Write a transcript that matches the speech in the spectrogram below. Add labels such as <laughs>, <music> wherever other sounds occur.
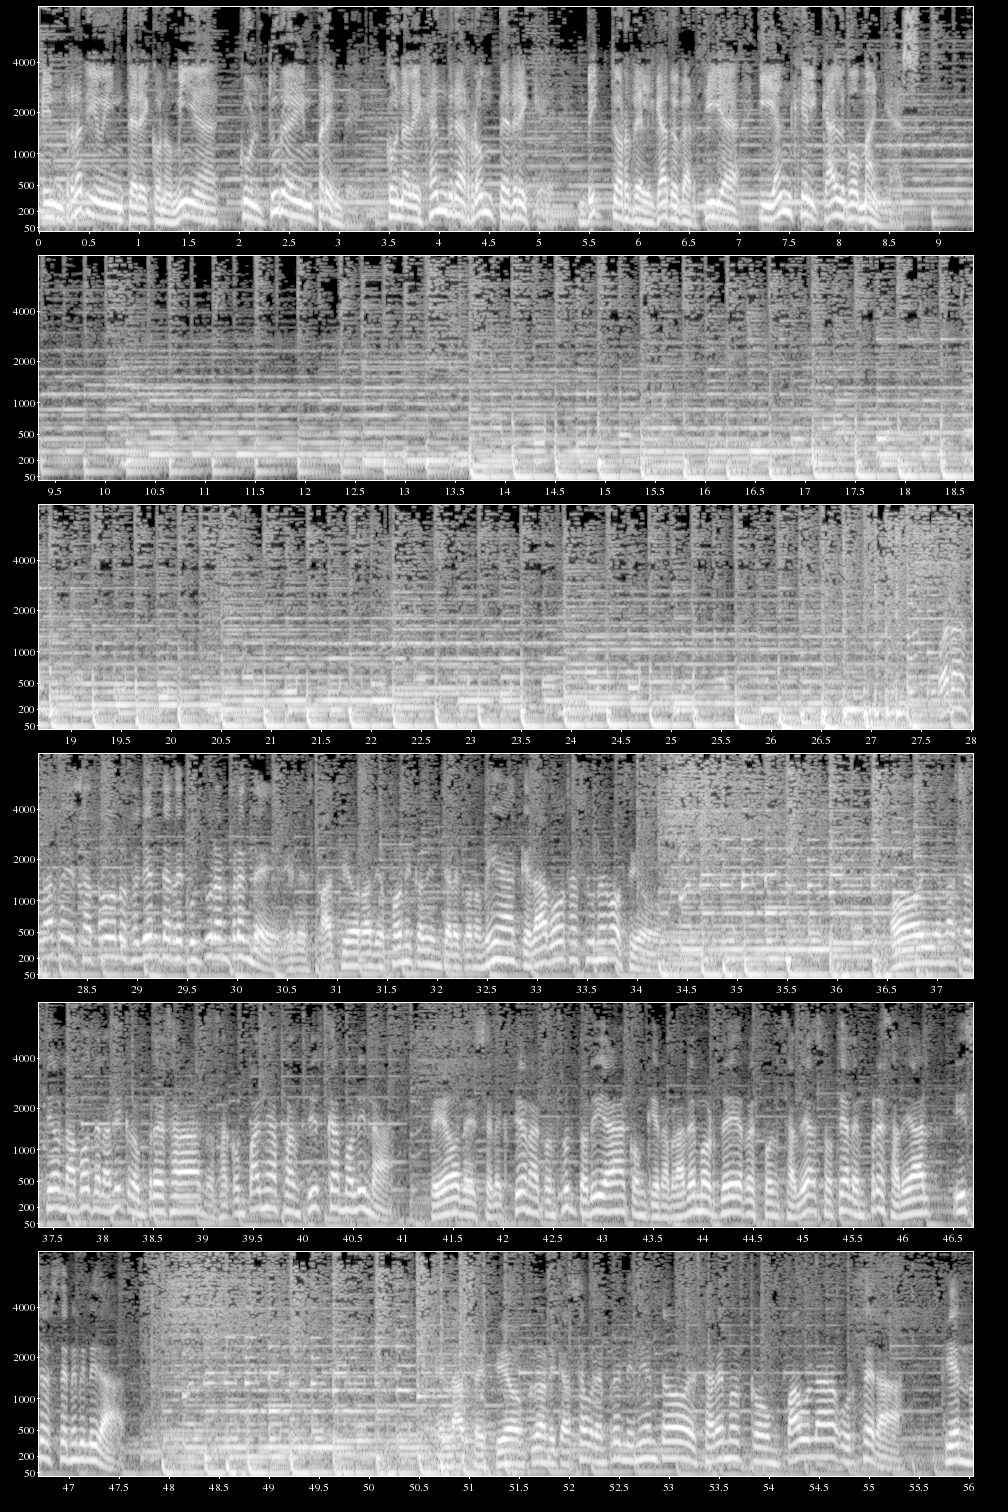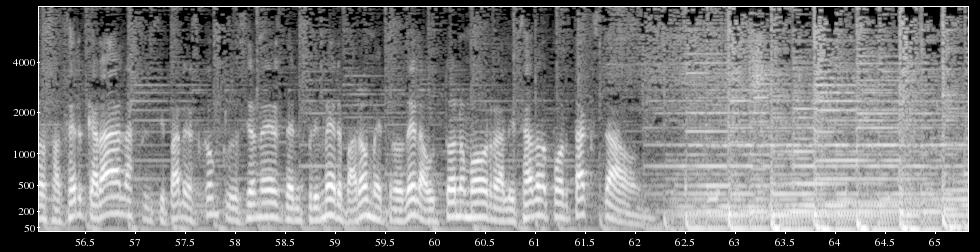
En Radio Intereconomía, Cultura Emprende, con Alejandra Rompedrique, Víctor Delgado García y Ángel Calvo Mañas. A todos los oyentes de Cultura Emprende, el espacio radiofónico de Intereconomía que da voz a su negocio. Hoy en la sección La Voz de la Microempresa nos acompaña Francisca Molina, CEO de Selecciona Consultoría, con quien hablaremos de responsabilidad social empresarial y sostenibilidad. En la sección Crónicas sobre Emprendimiento estaremos con Paula Urcera, quien nos acercará a las principales conclusiones del primer barómetro del autónomo realizado por TaxDown.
